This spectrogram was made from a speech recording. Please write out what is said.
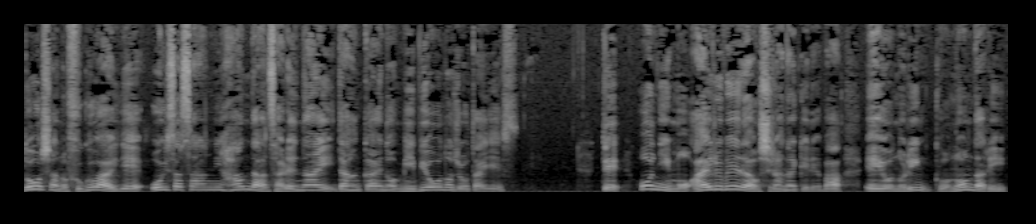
同社の不具合でお医者さんに判断されない段階の未病の状態です。で本人もアイルベーダーを知らなければ栄養のリンクを飲んだり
